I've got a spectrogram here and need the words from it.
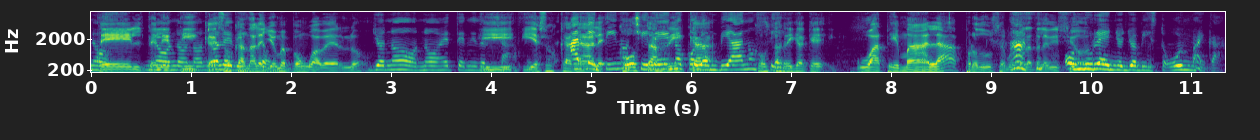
no. Repretel, No, no, no, Teletica, no he esos canales visto. yo me pongo a verlo. Yo no, no he tenido el Y, chance. y esos canales, Argentino, Costa chileno, Rica, colombiano, Costa sí. Rica que Guatemala produce mucho Ah, la sí, televisión. hondureño yo he visto. Oh my God.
